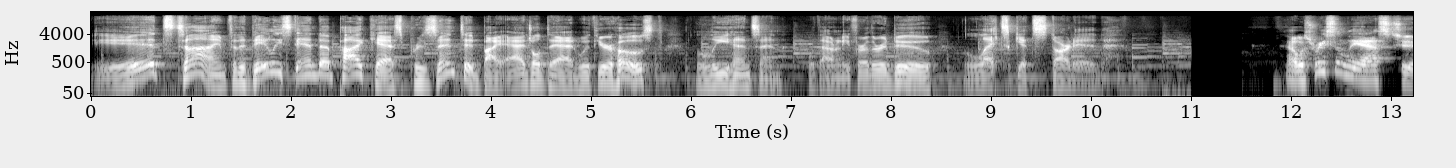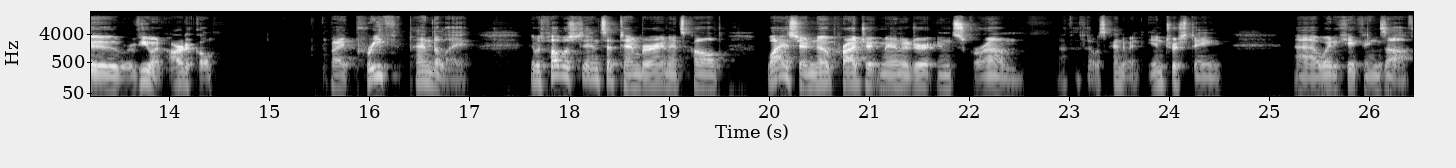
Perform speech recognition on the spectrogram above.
It's time for the Daily Stand Up Podcast presented by Agile Dad with your host, Lee Henson. Without any further ado, let's get started. I was recently asked to review an article by Preeth Pandalay. It was published in September and it's called Why is There No Project Manager in Scrum? I thought that was kind of an interesting uh, way to kick things off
